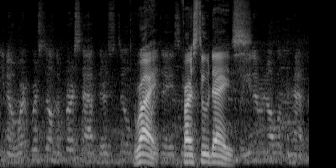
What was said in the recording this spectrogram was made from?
you know, we're, we're still in the first half. There's still Right, first two days. So you never know what can happen.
